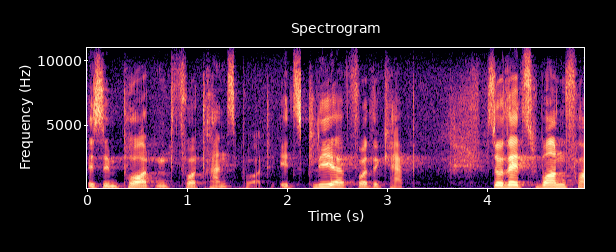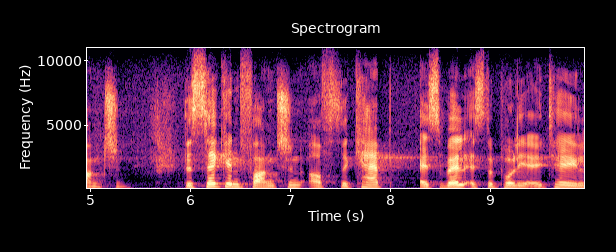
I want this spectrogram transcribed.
is important for transport. It's clear for the cap. So that's one function. The second function of the cap, as well as the poly A tail,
